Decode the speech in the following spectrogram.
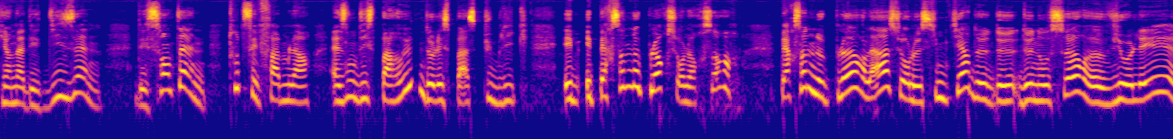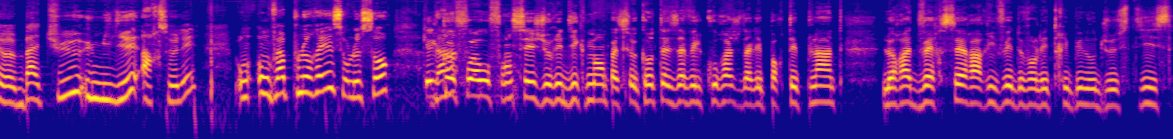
Il y en a des dizaines, des centaines. Toutes ces femmes-là, elles ont disparu de l'espace public. Et, personne ne pleure sur leur sort. Personne ne pleure là sur le cimetière de, nos sœurs euh, violées, euh, battues, humiliées, harcelées. On, on, va pleurer sur le sort. Quelquefois offensées juridiquement, parce que quand elles avaient le courage d'aller porter plainte, leur adversaire arrivait devant les tribunaux de justice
